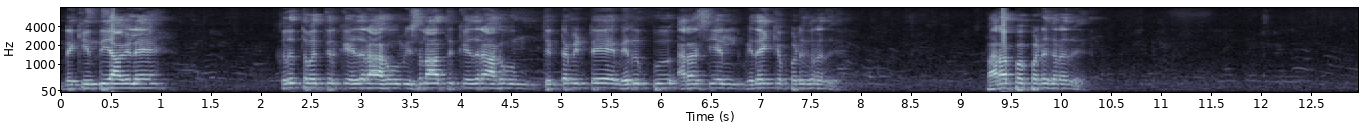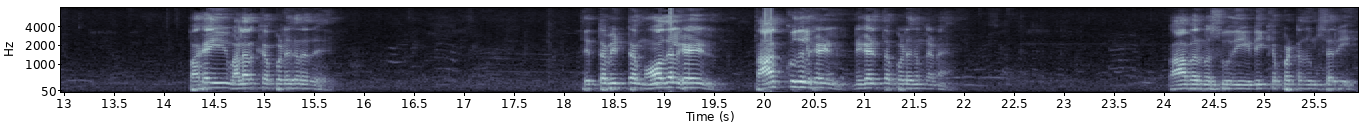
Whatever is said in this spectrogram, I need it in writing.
இன்றைக்கு இந்தியாவிலே கிறிஸ்தவத்திற்கு எதிராகவும் இஸ்லாத்துக்கு எதிராகவும் திட்டமிட்டே வெறுப்பு அரசியல் விதைக்கப்படுகிறது. பரப்பப்படுகிறது. பகை வளர்க்கப்படுகிறது. திட்டமிட்ட மோதல்கள் தாக்குதல்கள் நிகழ்த்தப்படுகின்றன. பாபர் மசூதி இடிக்கப்பட்டதும் சரி.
